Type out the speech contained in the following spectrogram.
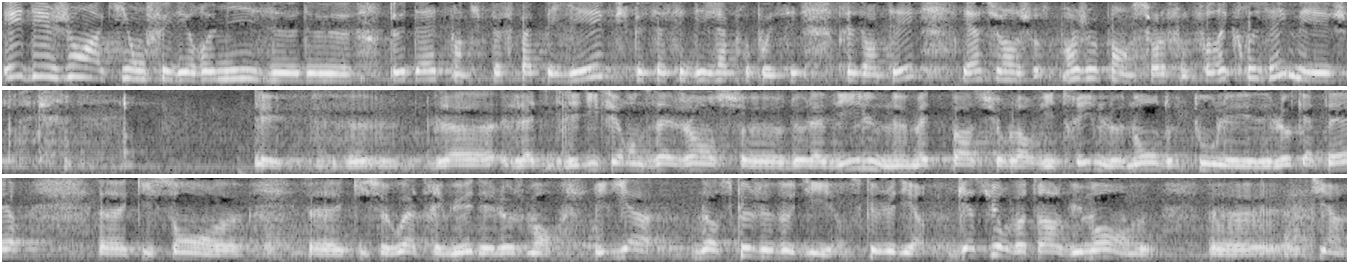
et des gens à qui on fait des remises de, de dettes quand ils ne peuvent pas payer, puisque ça s'est déjà présenté, et à ce genre de choses. Moi, je pense, sur le fond, il faudrait creuser, mais je pense que euh, les différentes agences euh, de la ville ne mettent pas sur leur vitrine le nom de tous les locataires euh, qui, se voient attribuer des logements. Il y a, ce que je veux dire, ce que je veux dire, bien sûr votre argument tient,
